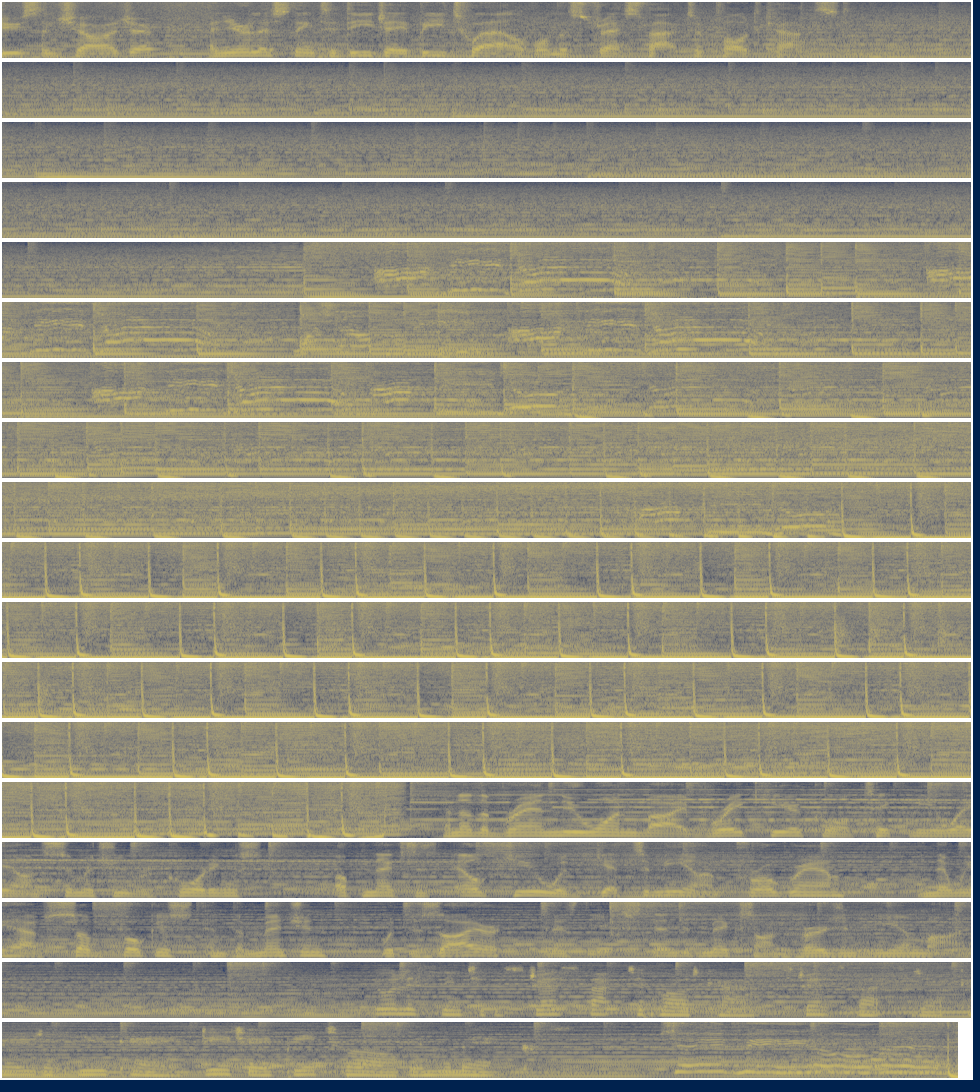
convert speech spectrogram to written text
Deuce and Charger, and you're listening to DJ B12 on the Stress Factor podcast. Another brand new one by Break here called Take Me Away on Symmetry Recordings. Up next is LQ with Get to Me on Program. And then we have Sub Focus and Dimension with Desire. And It is the extended mix on Virgin EMI. You're listening to the Stress Factor podcast, stressfactor.co.uk, DJ B12 in the mix. Take me away. away.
